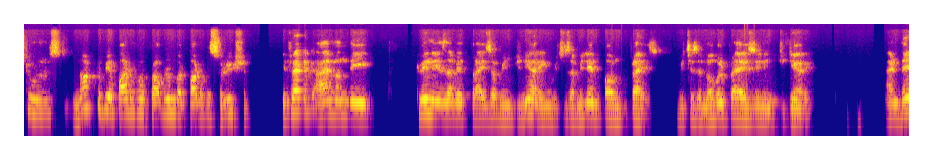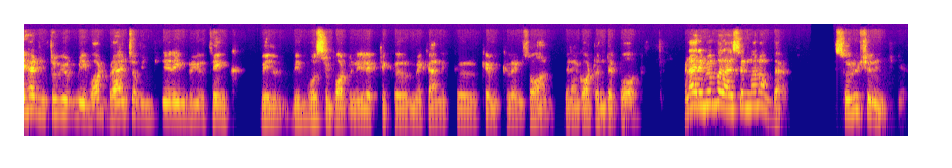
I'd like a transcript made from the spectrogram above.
students not to be a part of a problem, but part of a solution. In fact, I'm on the Queen Elizabeth Prize of Engineering, which is a million pound prize, which is a Nobel Prize in engineering. And they had interviewed me, what branch of engineering do you think will be most important, electrical, mechanical, chemical, and so on, Then I got on their board. And I remember I said, none of that solution engineer.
